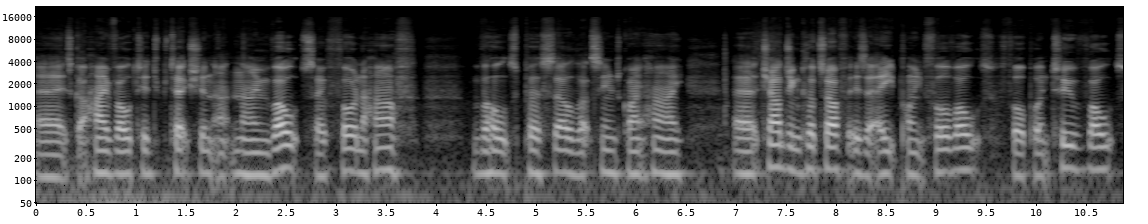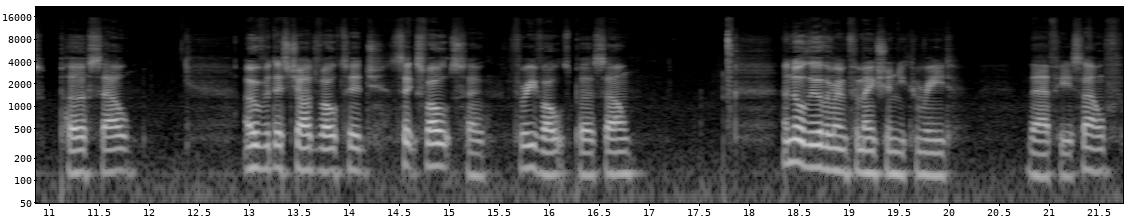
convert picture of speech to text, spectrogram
Uh, it's got high voltage protection at 9 volts, so four and a half volts per cell, that seems quite high. Uh, charging cutoff is at 8.4 volts, 4.2 volts per cell. Over discharge voltage 6 volts, so 3 volts per cell. And all the other information you can read there for yourself.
